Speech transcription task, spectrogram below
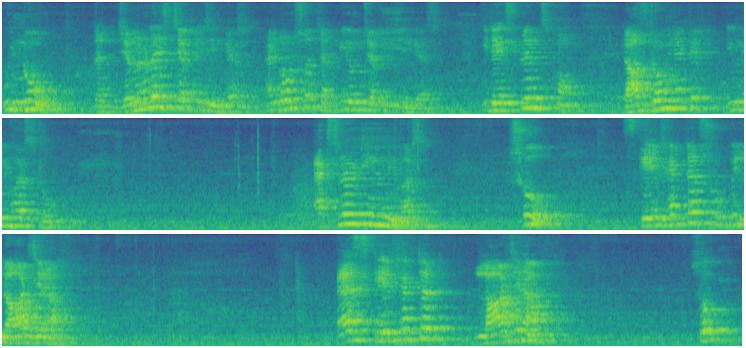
we know that generalized Chaplygin gas and also Chaplygin Chaplygin gas, it explains from dust dominated universe to accelerating universe. So, scale factor should be large enough. As scale factor large enough, so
